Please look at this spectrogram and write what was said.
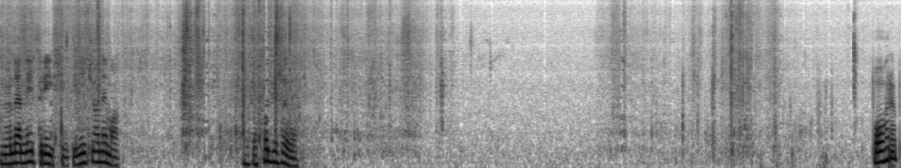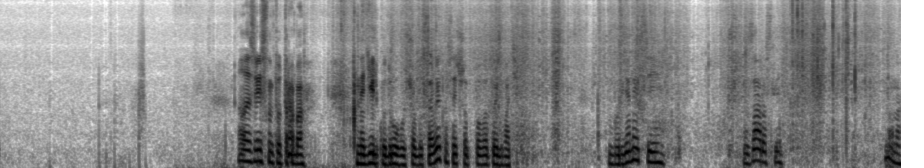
Не тріщинки, нічого нема. Заходь і Погреб. Але, звісно, тут треба недільку другу, щоб усе викосити, щоб повипилювати бур'яниці, зарослі. Ну, на,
